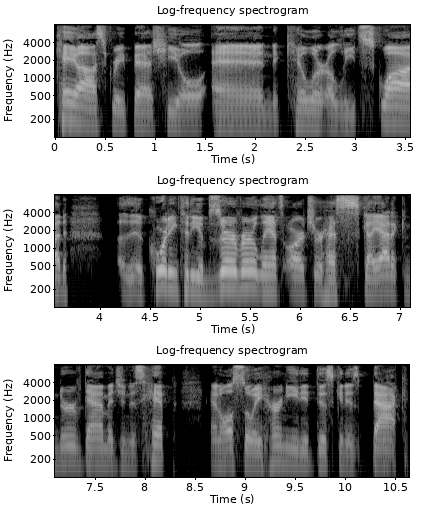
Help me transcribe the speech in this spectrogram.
Chaos, Great Bash Heel, and Killer Elite Squad. Uh, According to the Observer, Lance Archer has sciatic nerve damage in his hip and also a herniated disc in his back.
